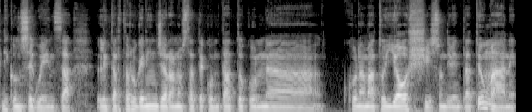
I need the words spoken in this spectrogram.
Di conseguenza, le tartarughe ninja erano state a contatto con, uh, con Amato Yoshi, sono diventate umane.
